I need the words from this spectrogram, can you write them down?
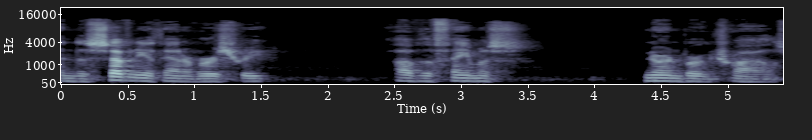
and the 70th anniversary of the famous Nuremberg trials.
